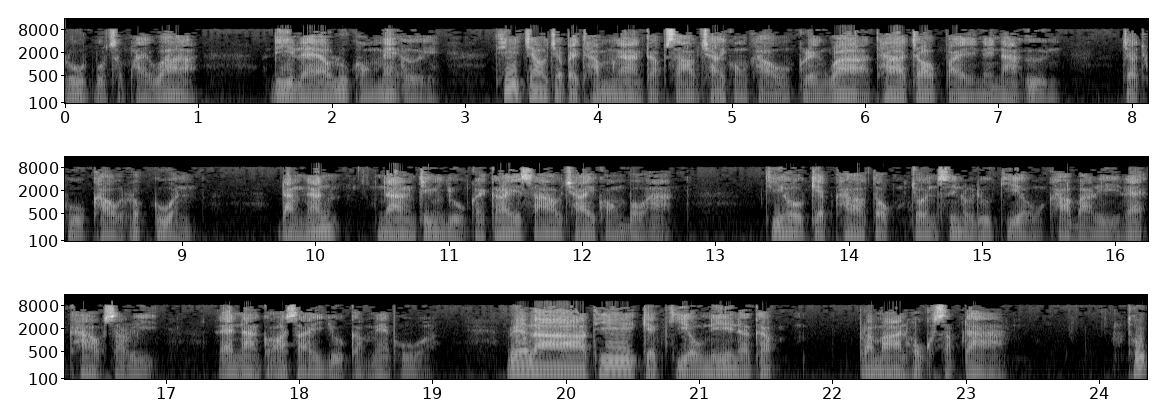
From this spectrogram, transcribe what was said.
รูธบุตรสะพายว่า ดีแล้วลูกของแม่เอ๋ย ที่เจ้าจะไปทำงานกับสาวใช้ของเขา เกรงว่าถ้าเจ้าไปในนาอื่น จะถูกเขารบกวน ดังนั้นนางจึงอยู่ใกล้ๆสาวใช้ของโบอาดที่โหเก็บข้าวตกจนสิ้นฤดูเกี่ยว ข้าวบารีและข้าวสารี และนางก็อาศัยอยู่กับแม่ผัว เวลาที่เก็บเกี่ยวนี้นะครับ ประมาณหกสัปดาห์ ทุก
